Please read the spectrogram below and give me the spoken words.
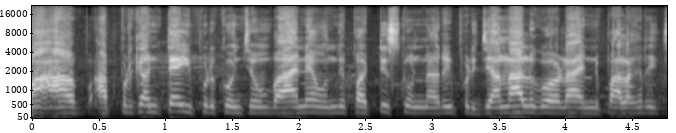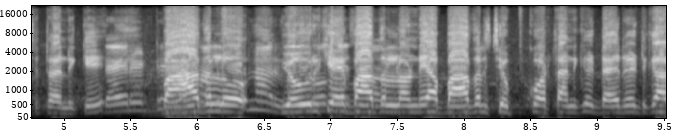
మా అప్పటికంటే ఇప్పుడు కొంచెం బాగానే ఉంది పట్టించుకున్నారు. ఇప్పుడు జనాలు కూడా ఆయన్ని పలకరించడానికి బాధలు ఎవరికే బాధలు ఉండి ఆ బాధలు చెప్పుకోవటానికి డైరెక్ట్గా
